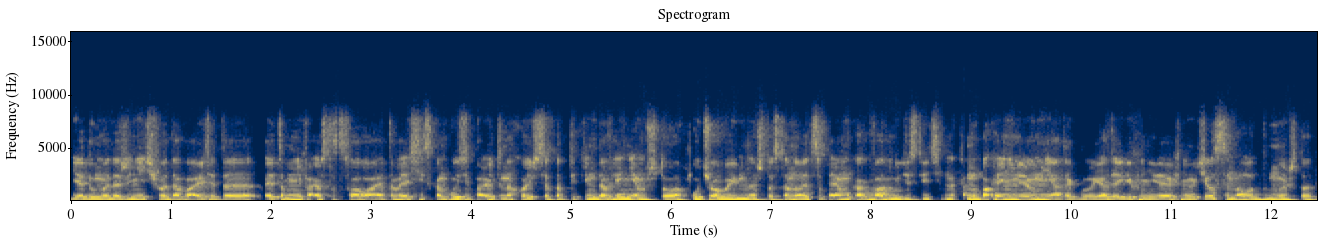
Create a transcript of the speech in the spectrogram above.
я думаю, даже нечего добавить. Это, это не просто слова. Это в российском вузе порой ты находишься под таким давлением, что учеба именно, что становится прямо как в аду, действительно. Ну, по крайней мере, у меня так было. Я в других универах не учился, но вот думаю, что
